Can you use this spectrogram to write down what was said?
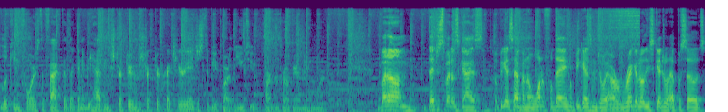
looking for is the fact that they're going to be having stricter and stricter criteria just to be a part of the YouTube partner program anymore. But um, that's just about us, guys. Hope you guys having a wonderful day. Hope you guys enjoy our regularly scheduled episodes.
